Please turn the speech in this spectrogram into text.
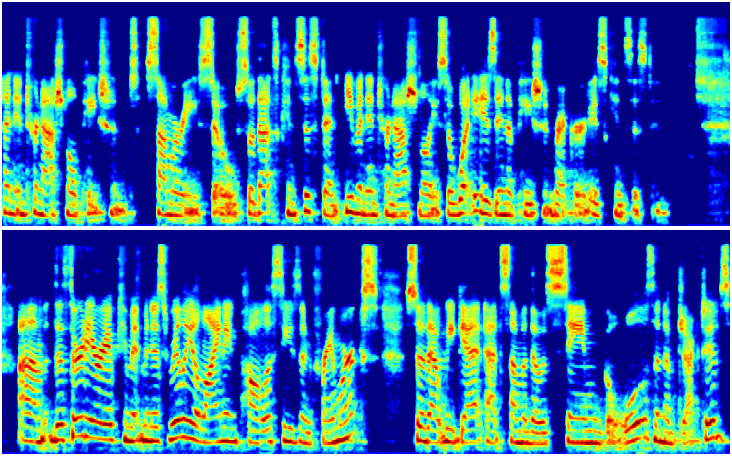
an international patient summary. So so that's consistent even internationally. So what is in a patient record is consistent um, the third area of commitment is really aligning policies and frameworks so that we get at some of those same goals and objectives.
